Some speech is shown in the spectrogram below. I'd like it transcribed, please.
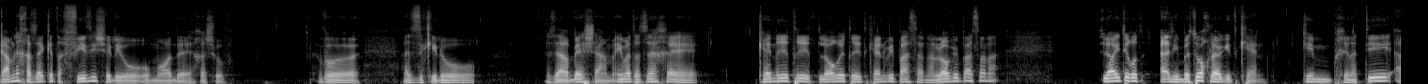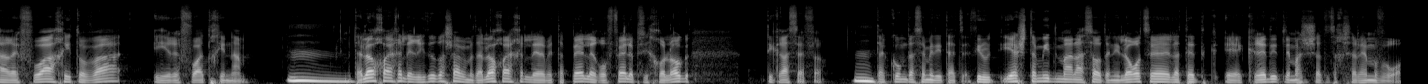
גם לחזק את הפיזי שלי הוא, הוא מאוד uh, חשוב. אז זה כאילו, זה הרבה שם. אם אתה צריך uh, כן ריטריט, לא ריטריט, כן ויפאסנה, לא ויפאסנה, לא הייתי רוצה, אני בטוח לא אגיד כן. כי מבחינתי הרפואה הכי טובה היא רפואת חינם. Mm, אתה לא יכול ללכת לריטריט עכשיו, אם אתה לא יכול ללכת למטפל, לרופא, לפסיכולוג, תקרא ספר. mm, תקום, תעשה מדיטציה. כאילו, יש תמיד מה לעשות, אני לא רוצה לתת אה, קרדיט למשהו שאתה צריך לשלם עבורו.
